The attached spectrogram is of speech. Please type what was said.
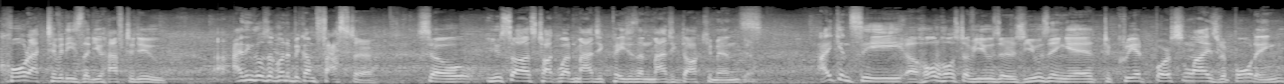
core activities that you have to do, I think those are going to become faster. So you saw us talk about magic pages and magic documents. Yeah. I can see a whole host of users using it to create personalized reporting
